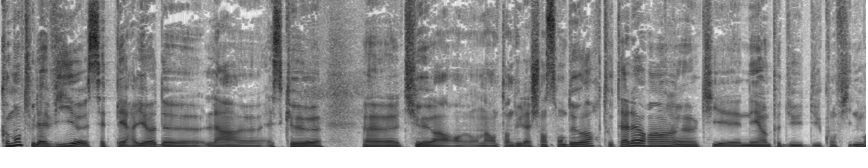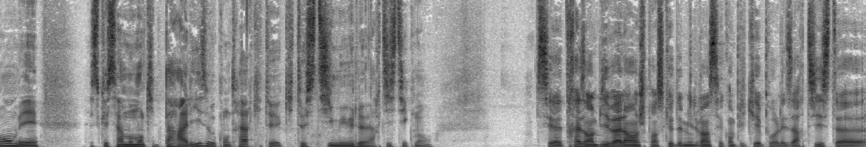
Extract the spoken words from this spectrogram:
comment tu la vis, euh, cette période-là euh, Est-ce que euh, tu, alors, on a entendu la chanson Dehors tout à l'heure, hein, euh, qui est née un peu du, du confinement, mais est-ce que c'est un moment qui te paralyse, au contraire, qui te, qui te stimule artistiquement? C'est très ambivalent. Je pense que 2020, c'est compliqué pour les artistes. Euh,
